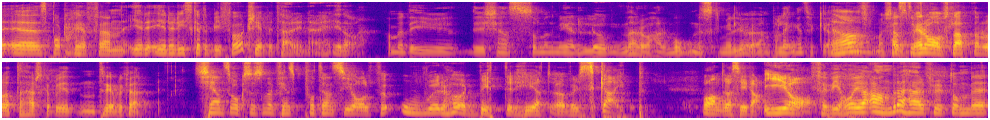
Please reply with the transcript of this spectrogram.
eh, sportchefen, är det, är det risk att det blir för trevligt här inne idag? Ja, men det, är ju, det känns som en mer lugnare och harmonisk miljö än på länge tycker jag. Ja, man, man känns det- mer avslappnad och att det här ska bli en trevlig kväll. Känns också som det finns potential för oerhörd bitterhet över Skype. Å andra sidan. Ja, för vi har ju andra här förutom eh,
